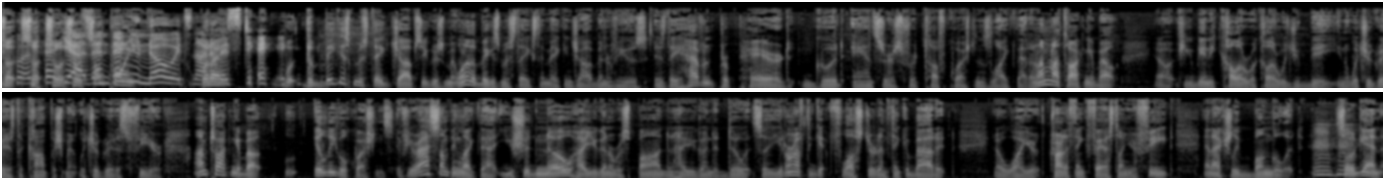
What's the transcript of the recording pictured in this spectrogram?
So, well, so, so, yeah, so then, point, then you know it's not a I, mistake. the biggest mistake job seekers make, one of the biggest mistakes they make in job interviews is they haven't prepared good answers for tough questions like that. And I'm not talking about you know, if you could be any color, what color would you be? You know, what's your greatest accomplishment? What's your greatest fear? I'm talking about illegal questions. If you're asked something like that, you should know how you're going to respond and how you're going to do it, so you don't have to get flustered and think about it, you know, while you're trying to think fast on your feet and actually bungle it. Mm-hmm. So again,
